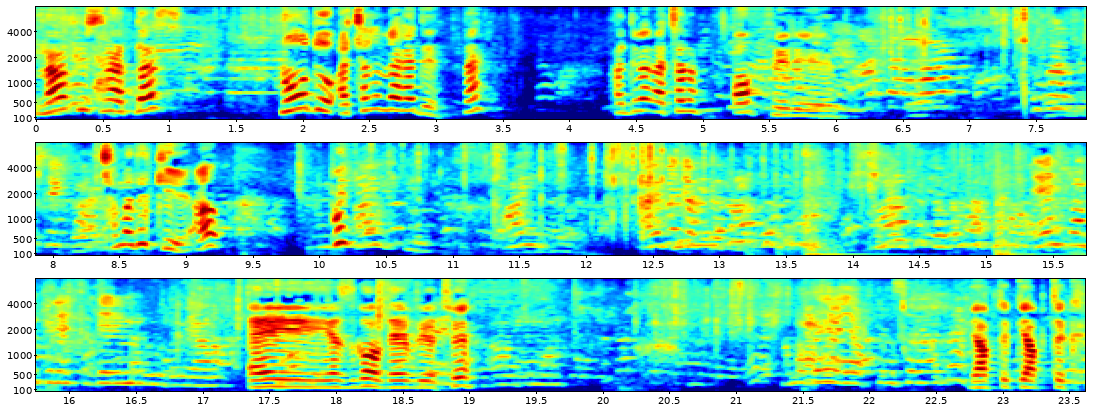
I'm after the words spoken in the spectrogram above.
Ne yapıyorsun Atlas? Ne oldu? Açalım ver hadi. Ver. Hadi ver açalım. Aferin. Açamadık ki. Al. Bu. Ay bacaklarım. En son kilesi derime vurdum ya. Ey yazık oldu Ebru'ya tüh. Avcuma. Ama bayağı yaptın sana da. Yaptık yaptık.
